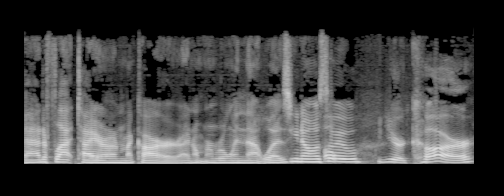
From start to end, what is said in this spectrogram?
I had a flat tire on my car. I don't remember when that was. You know, so Your car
